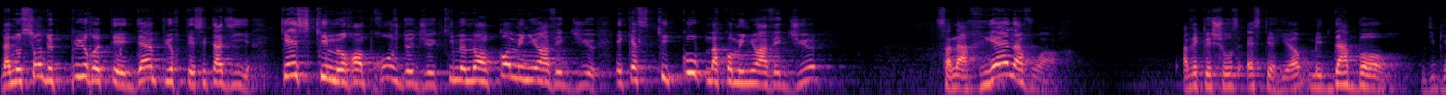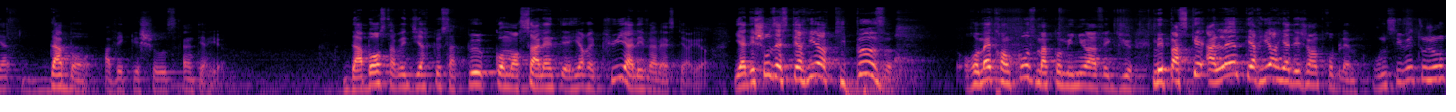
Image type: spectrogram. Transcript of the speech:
La notion de pureté, d'impureté, c'est-à-dire Qu'est-ce qui me rend proche de Dieu, qui me met en communion avec Dieu Et qu'est-ce qui coupe ma communion avec Dieu Ça n'a rien à voir avec les choses extérieures, mais d'abord, je dis bien d'abord avec les choses intérieures. D'abord, ça veut dire que ça peut commencer à l'intérieur et puis aller vers l'extérieur. Il y a des choses extérieures qui peuvent remettre en cause ma communion avec Dieu. Mais parce qu'à l'intérieur, il y a déjà un problème. Vous me suivez toujours?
